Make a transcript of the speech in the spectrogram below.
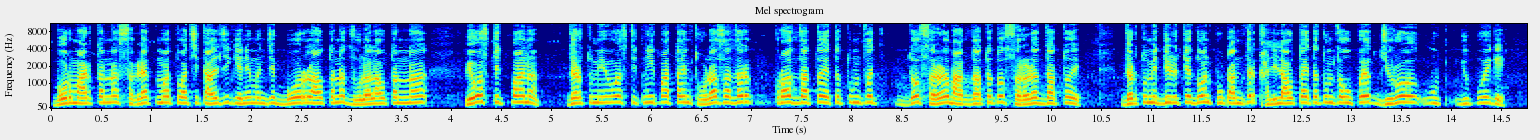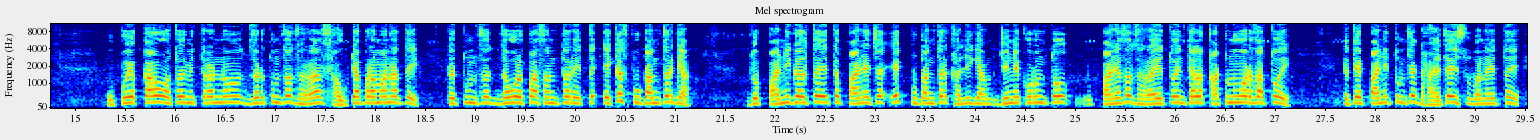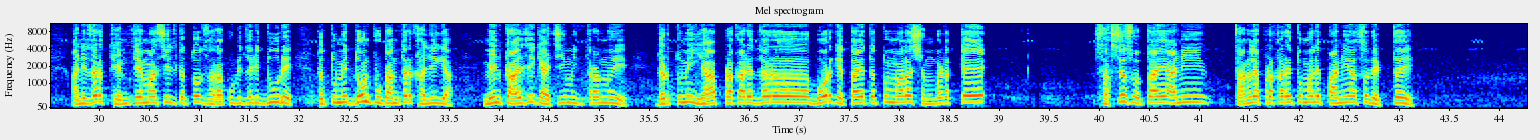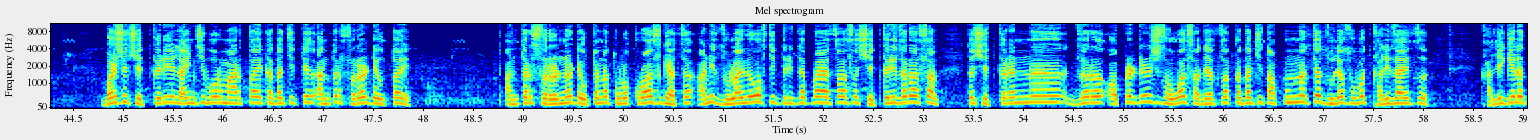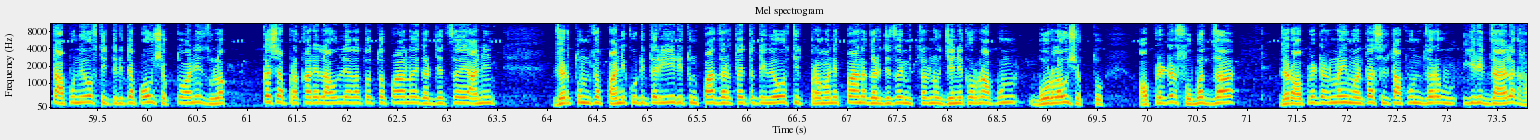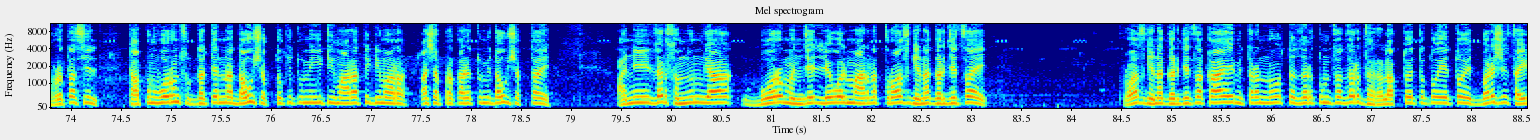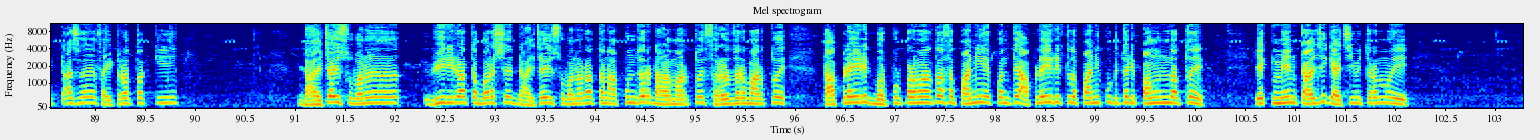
बोर मारताना सगळ्यात महत्त्वाची काळजी घेणे म्हणजे बोर लावताना झुला लावताना व्यवस्थित पाहणं जर तुम्ही व्यवस्थित नाही पाहता आणि थोडासा जर क्रॉस जातोय तर तुमचा जो सरळ भाग जातो तो सरळच जातोय. जर तुम्ही दीड ते दोन फूट अंतर खाली लावताय तर तुमचा उपयोग झिरो उप- उपयोग आहे. उपयोग का होतोय मित्रांनो? जर तुमचा झरा सावट्या प्रमाणात आहे तर तुमचं जवळपास अंतर आहे तर एकच फूट अंतर घ्या. जो पाणी गळतं आहे तर पाण्याच्या एक फूट अंतर खाली घ्या. जेणेकरून तो पाण्याचा झरा येतोय आणि त्याला काटून वर जातोय. तर ते पाणी तुमच्या ढाळच्या हिशोबानं येतंय. आणि जर थेंब थेंब असेल तर तो झरा कुठेतरी दूर आहे. तर तुम्ही दोन फूट अंतर खाली घ्या. मेन काळजी घ्यायची मित्रांनो जर तुम्ही ह्या प्रकारे जर बोर घेताय तर तुम्हाला शंभर टक्के सक्सेस होत आहे आणि चांगल्या प्रकारे तुम्हाला पाणी असं भेटतंय. बरेचसे शेतकरी लाईनची बोर मारताय कदाचित ते अंतर सरळ ठेवताय. अंतर सरळ न ठेवताना थोडं क्रॉस घ्यायचं आणि झुला व्यवस्थितरित्या पाहायचा. असं शेतकरी जर असाल तर शेतकऱ्यांना जर ऑपरेटरशी संवाद साधायचा कदाचित आपण त्या झुल्यासोबत खाली जायचं. खाली गेलं तर आपण व्यवस्थितरित्या पाहू शकतो आणि झुला कशा प्रकारे लावला जातो तो पाहणं गरजेचं आहे. आणि जर तुमचं पाणी कुठेतरी इरीतून पास धरत आहे तर ते व्यवस्थित प्रमाणे पाहणं गरजेचं आहे मित्रांनो जेणेकरून आपण बोर लावू शकतो. ऑपरेटर सोबत जा. जर ऑपरेटर नाही म्हणत असेल तर आपण जर इरीत जायला घाबरत असेल तर आपण वरून सुद्धा त्यांना जाऊ शकतो की तुम्ही इटी मारा तिटी मारा अशा प्रकारे तुम्ही जाऊ शकताय. आणि जर समजून घ्या बोर म्हणजे लेवल मारणं क्रॉस घेणं गरजेचं आहे. क्रॉस घेणं गरजेचं काय आहे मित्रांनो? तर जर तुमचा जर झरा लागतोय तर तो येतोय. बरेचसे साईट असे साईट राहतात की ढालच्या हिशोबानं विहिरी राहतात बरेचसे ढालच्या हिशोबानं राहतात आणि आपण जर ढाळ मारतोय सरळ जर मारतोय तर आपल्या एरीत भरपूर प्रमाणात असं पाणी आहे पण ते आपल्या एरीतलं पाणी कुठेतरी पाहून जातंय. एक मेन काळजी घ्यायची मित्रांनो हे.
